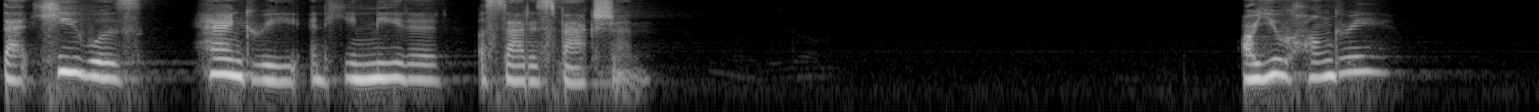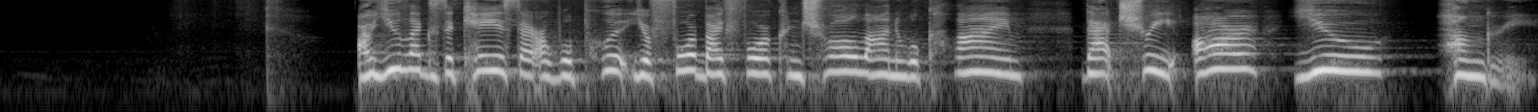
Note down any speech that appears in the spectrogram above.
that he was hangry and he needed a satisfaction. Are you hungry? Are you like Zacchaeus that will put your four by four control on and will climb that tree? Are you hungry?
